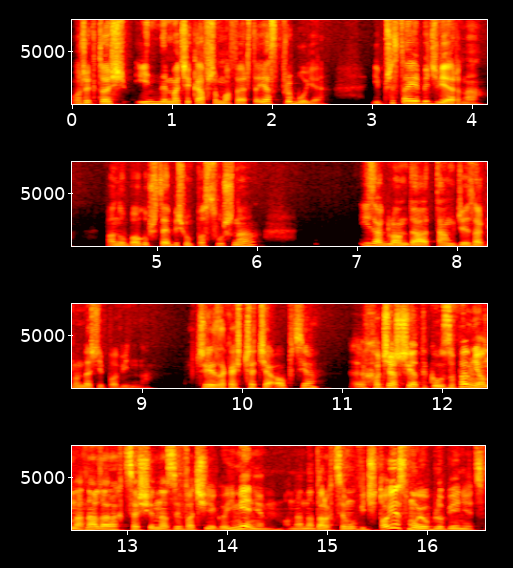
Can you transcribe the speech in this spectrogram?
Może ktoś inny ma ciekawszą ofertę, ja spróbuję. I przestaje być wierna Panu Bogu, przestaje być mu posłuszna, i zagląda tam, gdzie zaglądać nie powinna. Czy jest jakaś trzecia opcja? E, Chociaż ja tylko uzupełnię, ona nadal chce się nazywać jego imieniem. Ona nadal chce mówić, to jest mój ulubieniec,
